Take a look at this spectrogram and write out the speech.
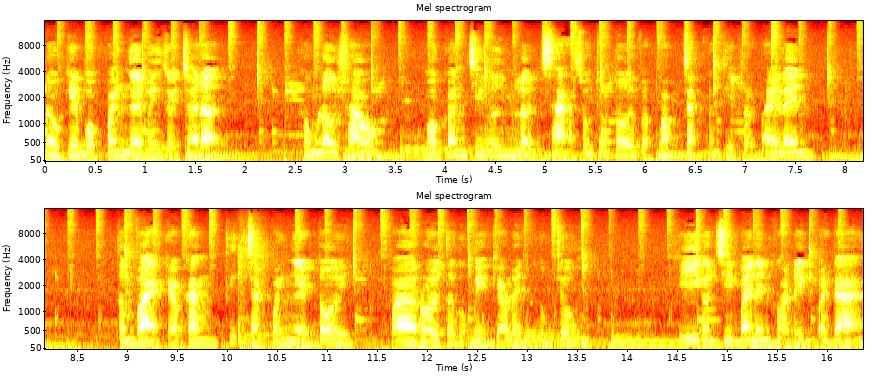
Đầu kia buộc quanh người mình rồi chờ đợi. Không lâu sau một con chim ưng lớn xả xuống chỗ tôi và quắp chặt miếng thịt rồi bay lên. Tấm vải kéo căng thít chặt quanh người tôi và rồi tôi cũng bị kéo lên không trung. Khi con chim bay lên khỏi đỉnh vách đá,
